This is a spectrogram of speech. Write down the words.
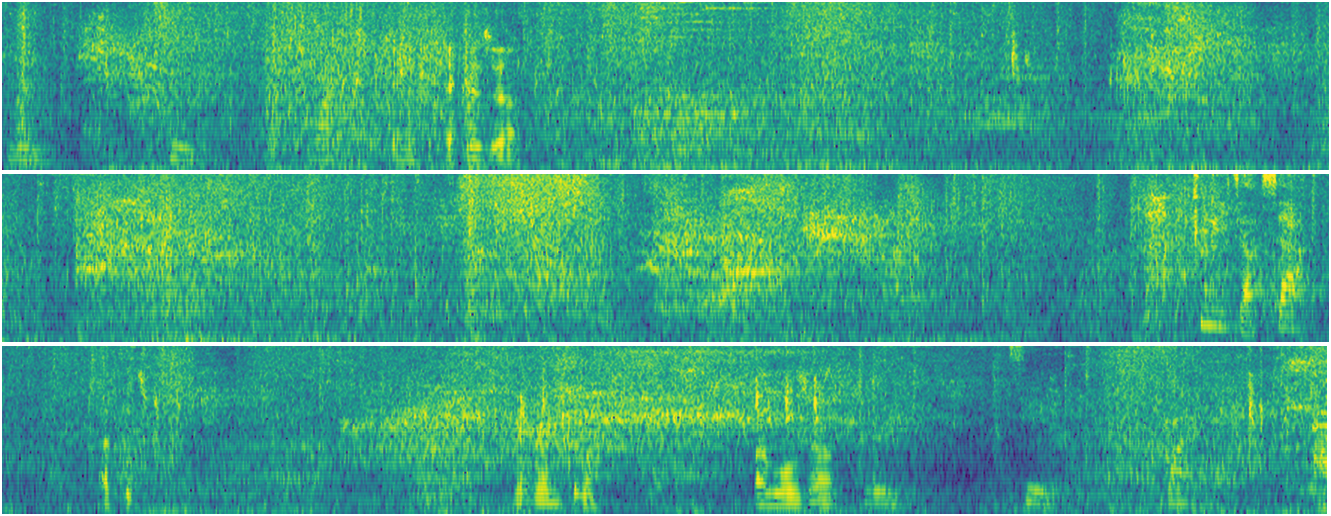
Three, two, one. It echoes out. Upwards. Never in the pillar. My walls up. Three, two, one. 跑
